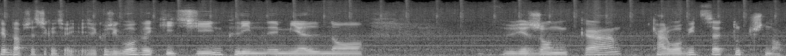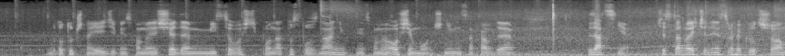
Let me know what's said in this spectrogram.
Chyba przez, czekajcie, jedzie Kozigłowy, Kicin, Kliny, Mielno, Wieżonka, Karłowice, Tuczno. Bo to Tuczne jedzie, więc mamy 7 miejscowości ponad plus Poznań, więc mamy 8 łącznie, więc naprawdę zacnie. 321 jest trochę krótszą,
